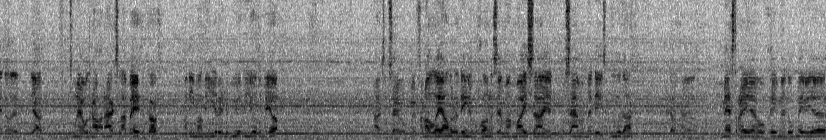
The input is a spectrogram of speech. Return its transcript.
En dan, ja, toen hebben we er nog een haakslaap bij gekocht. Want iemand die hier in de buurt die hield ermee op. En toen zijn we ook met van allerlei andere dingen begonnen, zeg maar mais zaaien doen we samen met deze boer daar. En dan, uh, mestrijden op een gegeven moment ook mee uh,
